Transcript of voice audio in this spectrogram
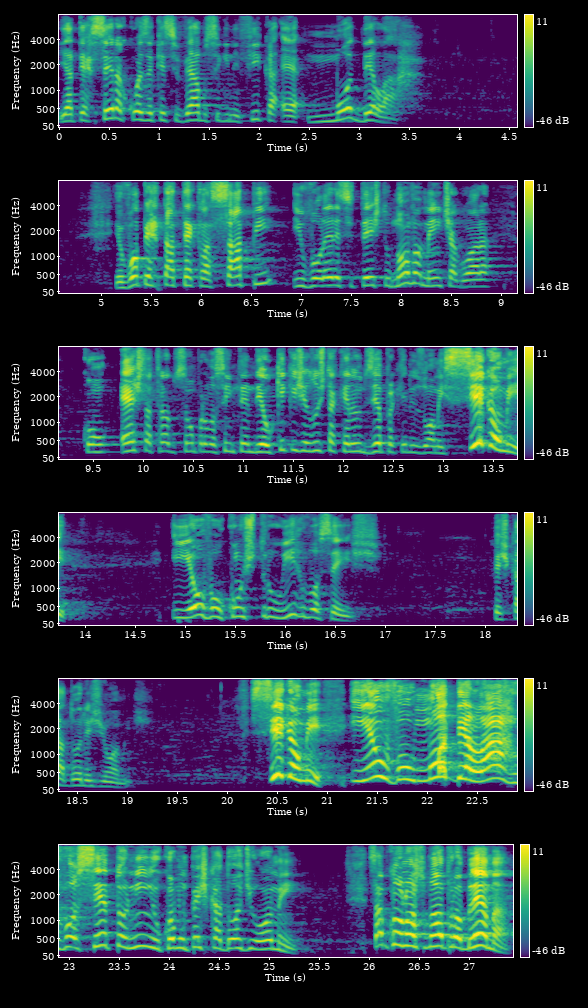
E a terceira coisa que esse verbo significa é modelar. Eu vou apertar a tecla SAP e vou ler esse texto novamente agora com esta tradução para você entender o que, que Jesus está querendo dizer para aqueles homens. Sigam-me e eu vou construir vocês pescadores de homens. Sigam-me e eu vou modelar você, Toninho, como um pescador de homem. Sabe qual é o nosso maior problema?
